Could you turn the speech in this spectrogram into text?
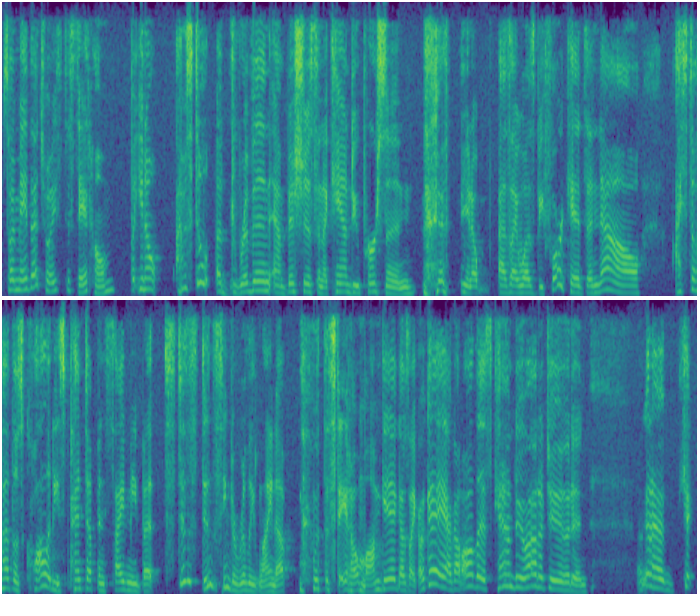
So I made that choice to stay at home. But you know, I was still a driven, ambitious, and a can do person, you know, as I was before kids. And now I still had those qualities pent up inside me, but still didn't seem to really line up with the stay at home mom gig. I was like, okay, I got all this can do attitude and I'm gonna kick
